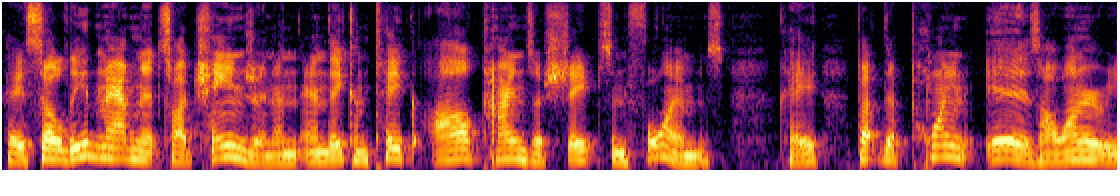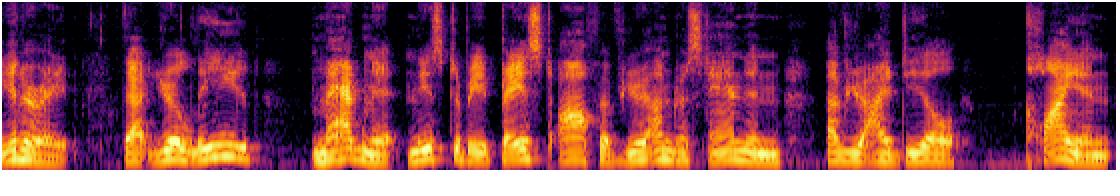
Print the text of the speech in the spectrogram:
Okay, so lead magnets are changing and, and they can take all kinds of shapes and forms. Okay, but the point is, I want to reiterate that your lead magnet needs to be based off of your understanding of your ideal client,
